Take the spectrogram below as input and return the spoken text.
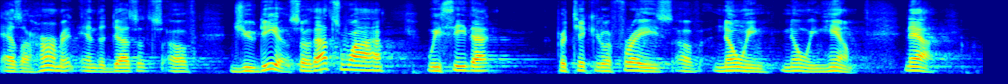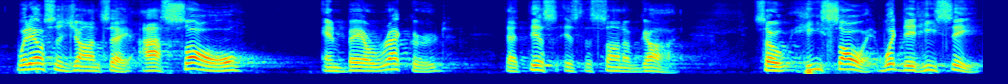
as a hermit in the deserts of Judea. So that's why we see that particular phrase of knowing knowing him. Now, what else does John say? I saw and bear record that this is the Son of God. So he saw it. What did he see?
